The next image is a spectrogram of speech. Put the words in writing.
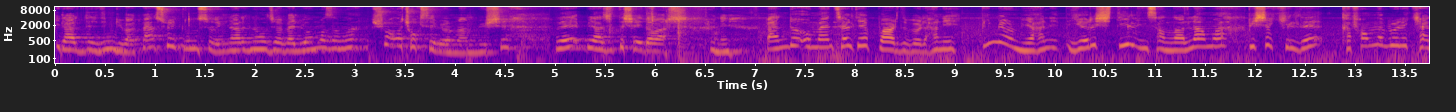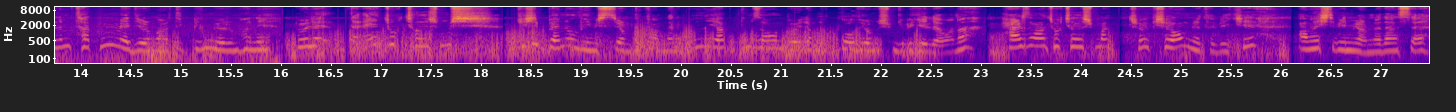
İleride dediğim gibi bak ben sürekli bunu söylüyorum. İleride ne olacağı belli olmaz ama şu anda çok seviyorum ben bu işi. Ve birazcık da şey de var. Hani bende o mentalite hep vardı böyle. Hani bilmiyorum ya hani yarış değil insanlarla ama bir şekilde kafamda böyle kendimi tatmin mi ediyorum artık bilmiyorum. Hani böyle en çok çalışmış kişi ben olayım istiyorum kafamda. Hani bunu yaptığım zaman böyle mutlu oluyormuşum gibi geliyor bana. Her zaman çok çalışmak çok şey olmuyor tabii ki. Ama işte bilmiyorum nedense.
